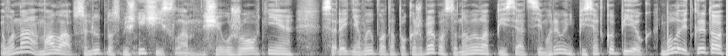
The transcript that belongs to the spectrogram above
вона мала абсолютно смішні числа. Ще у жовтні середня виплата по кешбеку становила 57 гривень 50 копійок. Було відкрито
